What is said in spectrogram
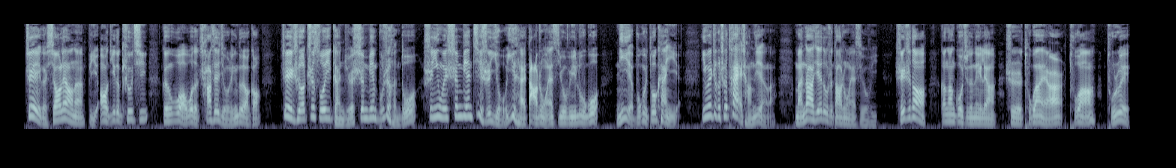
这个销量呢比奥迪的 Q7 跟沃尔沃的 XC90 都要高。这车之所以感觉身边不是很多，是因为身边即使有一台大众 SUV 路过，你也不会多看一眼。因为这个车太常见了，满大街都是大众 SUV，谁知道刚刚过去的那辆是途观 L、途昂、途锐，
